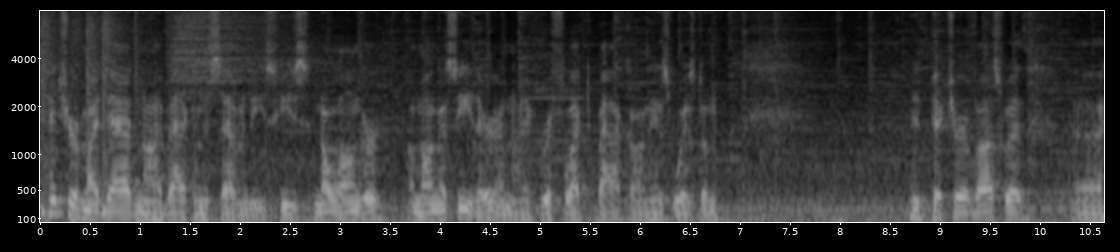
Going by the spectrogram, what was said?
Picture of my dad and I back in the 70s. He's no longer among us either, and I reflect back on his wisdom. A picture of us with uh,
